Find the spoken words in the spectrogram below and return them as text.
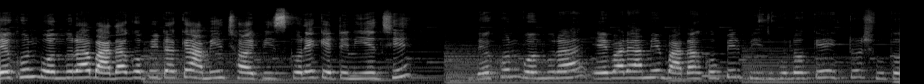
দেখুন বন্ধুরা, বাঁধাকপিটাকে আমি ছয় পিস করে কেটে নিয়েছি। দেখুন বন্ধুরা, এবারে আমি বাঁধাকপির পিসগুলোকে একটু সুতো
